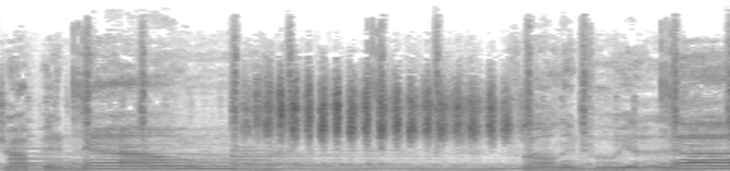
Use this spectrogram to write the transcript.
Dropping now, falling for your love.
